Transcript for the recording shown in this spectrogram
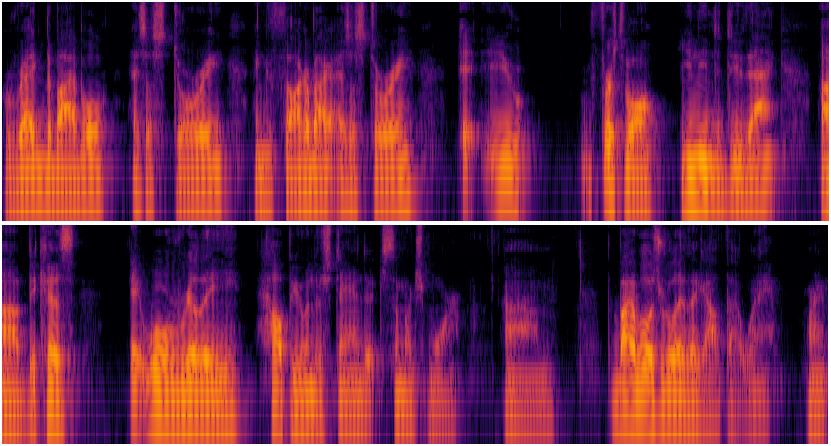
read the Bible as a story and thought about it as a story, it, you first of all you need to do that uh, because it will really help you understand it so much more. Um, the Bible is really laid out that way, right?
